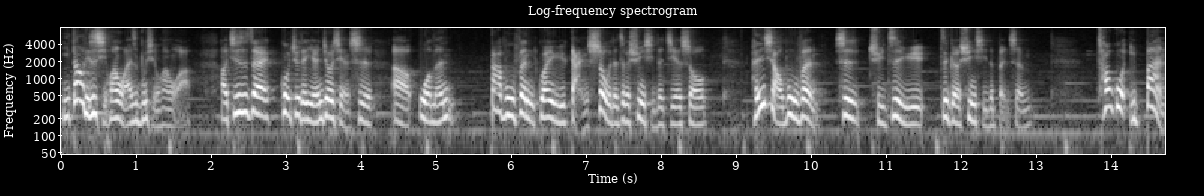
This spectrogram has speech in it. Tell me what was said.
你到底是喜欢我还是不喜欢我啊？好，其实，在过去的研究显示，呃，我们大部分关于感受的这个讯息的接收，很小部分是取自于这个讯息的本身，超过一半。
